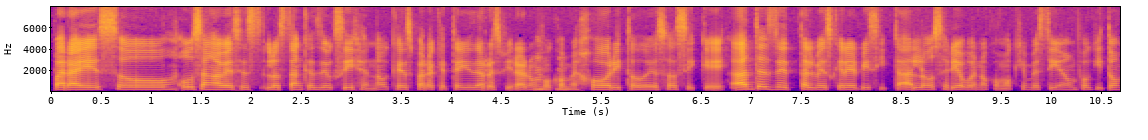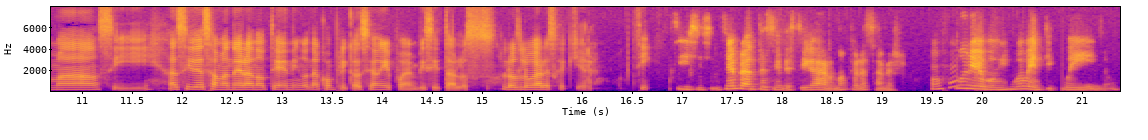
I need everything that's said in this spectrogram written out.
para eso usan a veces los tanques de oxígeno, que es para que te ayude a respirar un poco mejor y todo eso, así que antes de tal vez querer visitarlo, sería bueno como que investiguen un poquito más y así de esa manera no tienen ninguna complicación y pueden visitar los, los lugares que quieran. Sí. Sí, sí. Siempre antes de investigar, ¿no? Para saber. Muy bien, muy bien. Bueno,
